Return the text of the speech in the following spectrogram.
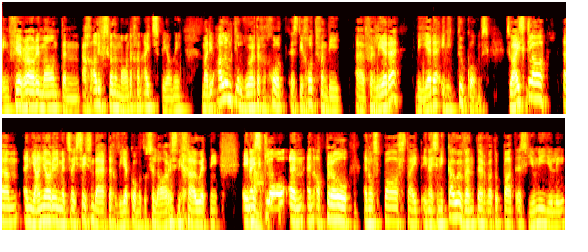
en Februarie maand en ag al die verskillende maande gaan uitspeel nie, maar die alomteenwoordige God is die God van die uh verlede, die hede en die toekoms. So hy's klaar um in Januarie met sy 36 weke omdat ons salaris nie gehou het nie en hy's ja. klaar in in April in ons paastyd en hy's in die koue winter wat op pad is Junie Julie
